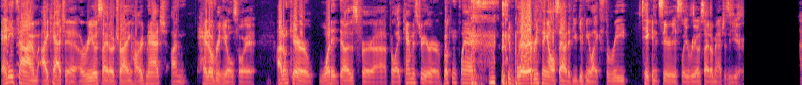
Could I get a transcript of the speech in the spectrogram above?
Anytime I catch a, a Ryo Saito trying hard match, I'm head over heels for it. I don't care what it does for uh, for like chemistry or booking plans. you can blow everything else out if you give me like three taking it seriously Ryo Saito matches a year. I-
